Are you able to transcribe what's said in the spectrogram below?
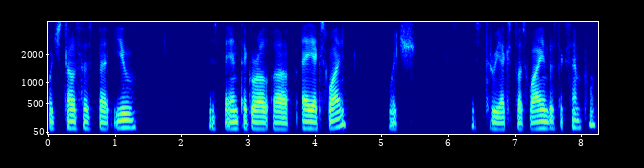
which tells us that u is the integral of axy, which is 3x plus y in this example,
